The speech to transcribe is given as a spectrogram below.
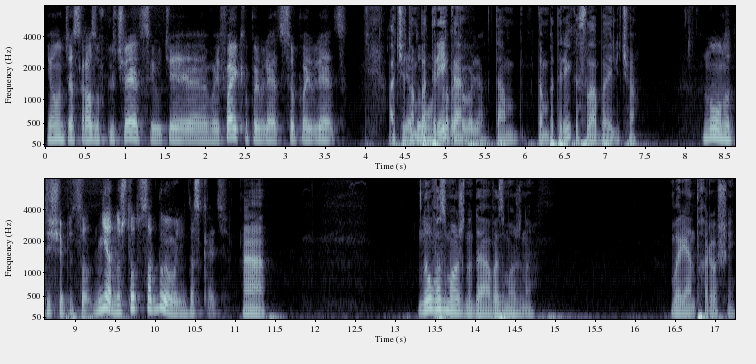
и он у тебя сразу включается, и у тебя Wi-Fi появляется, все появляется. А что Я там думал батарейка? Там, там батарейка слабая или что? Ну, на 1500. Нет, ну чтоб с собой его не таскать. А. Ну, возможно, да, возможно. Вариант хороший.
